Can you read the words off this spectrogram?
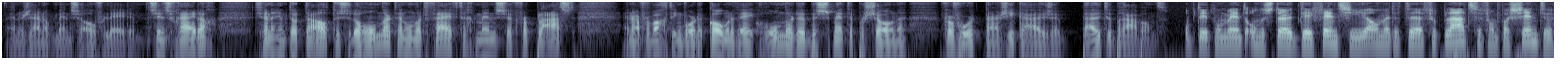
En er zijn ook mensen overleden. Sinds vrijdag zijn er in totaal tussen de 100 en 150 mensen verplaatst. En naar verwachting worden komende week honderden besmette personen vervoerd naar ziekenhuizen buiten Brabant. Op dit moment ondersteunt Defensie al met het uh, verplaatsen van patiënten.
